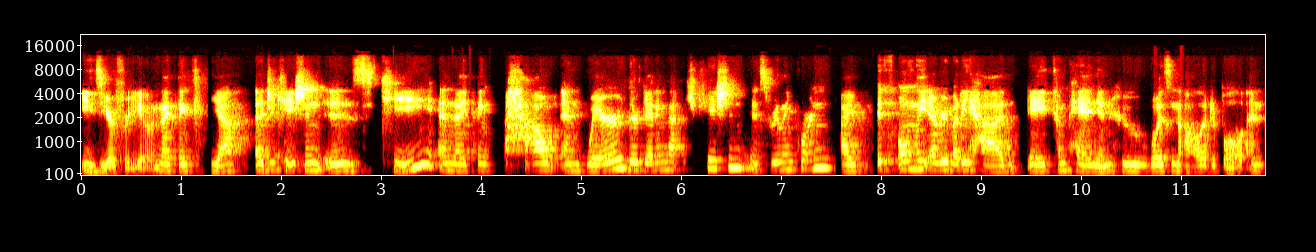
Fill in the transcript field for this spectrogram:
easier for you. And I think, yeah, education is key. And I think how and where they're getting that education is really important. I if only everybody had a companion who was knowledgeable and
